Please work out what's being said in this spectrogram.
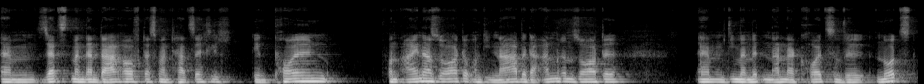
ähm, setzt man dann darauf, dass man tatsächlich den Pollen von einer Sorte und die Narbe der anderen Sorte, ähm, die man miteinander kreuzen will, nutzt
